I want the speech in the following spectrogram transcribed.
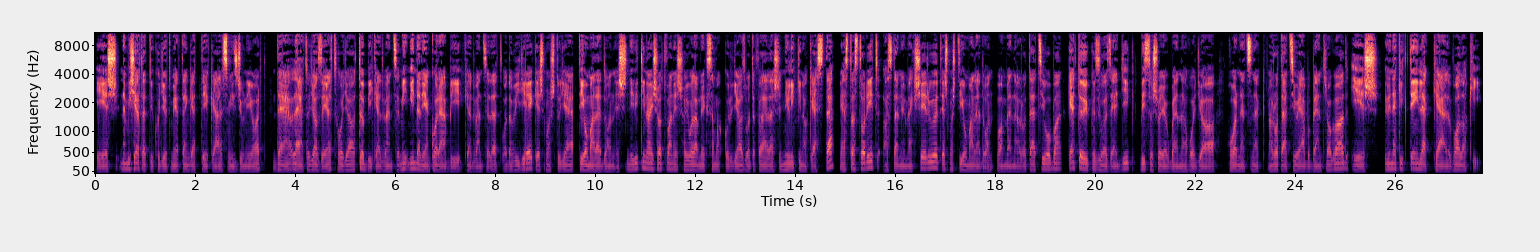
És nem is értettük, hogy őt miért engedték el Smith Junior-t, de lehet, hogy azért, hogy a többi kedvence, minden ilyen korábbi kedvencedet oda vigyék, és most ugye Tio Maledon és Nilikina is ott van, és ha jól emlékszem, akkor ugye az volt a felállás, hogy Nilikina kezdte ezt a sztorit, aztán ő megsérült, és most Tio Maledon Maledon van benne a rotációban. Kettőjük közül az egyik, biztos vagyok benne, hogy a Hornetsnek a rotációjába bent ragad, és ő nekik tényleg kell valaki,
